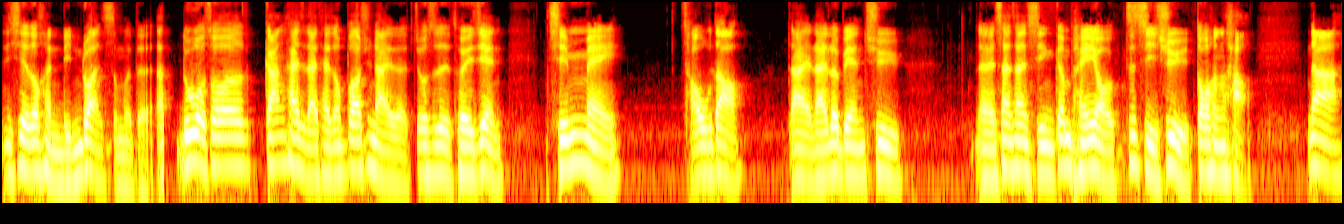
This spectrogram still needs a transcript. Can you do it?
一切都很凌乱什么的。啊，如果说刚开始来台中不知道去哪里的，就是推荐勤美草悟道，来来那边去。呃，散散心，跟朋友自己去都很好。那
